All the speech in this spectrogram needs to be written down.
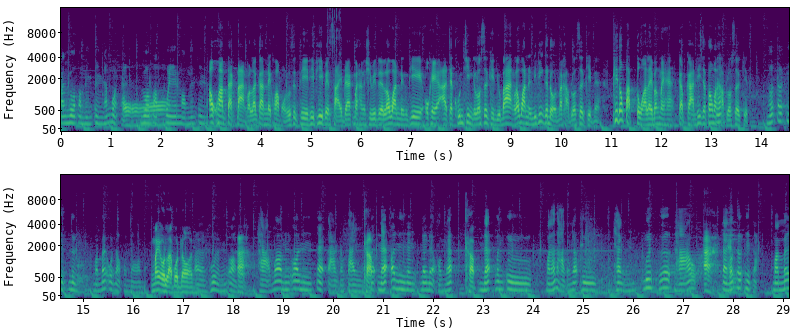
มันรวมกับมินอิงทั้งหมดอะโอ้ รวมกับเฟรมของมินอิง เอาความแตกต่างก่อนละกันในความของรู้สึกพี่ที่พี่เป็นสายแร็กมาทั้งชีวิตเลย แล้ววันหนึ่งที่โอเค อาจจะคุ้นชินกับรถเซอร์กิตอยู่บ้าง แล้ววันหนึ่งที่พี่กระโดดมาขับรถเซอร์กิตเนี่ยพี่ต้องปรับตัวอะไรบ้างไหมฮะกับการที่จะต้องมาขับรถเซอร์กิต รถเอออีกหนึ่ง มันไม่อดหลับอดนอนไม่อดหลับอดนอน อ่าพูดอย่างนี้ก่อนอะถามว่ามีอ้อดีแตกต่างกันไปครับ แนะอ้อดีในในแบบของแนะ ครับ แนะมันคือมาตรฐานตรงเนี้ยคือแข่งมืดเลือเท้าอะแต่รถเอออิดอะ มันไม่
